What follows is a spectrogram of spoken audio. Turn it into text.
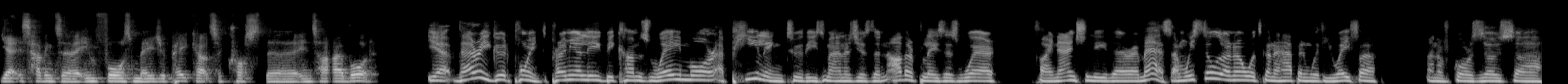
yet is having to enforce major pay cuts across the entire board. Yeah, very good point. Premier League becomes way more appealing to these managers than other places where financially they're a mess. And we still don't know what's going to happen with UEFA, and of course those uh,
